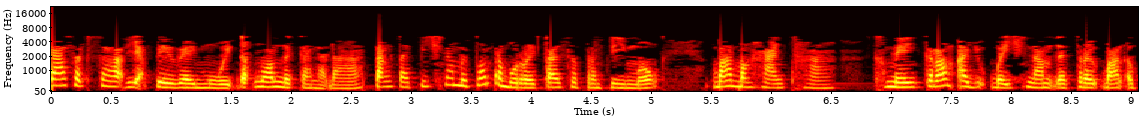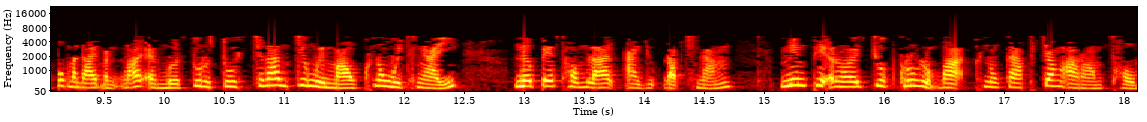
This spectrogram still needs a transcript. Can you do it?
ការសិក្សារយៈពេលវែងមួយដឹកនាំនៅកាណាដាតាំងតែពីឆ្នាំ1997មកបានបង្ហាញថា ក្មេងក្រោមអាយុ3ឆ្នាំដែលត្រូវបានឪពុកម្ដាយបណ្ដោយឲ្យមើលទូរទស្សន៍ច្រើនជាង1ម៉ោងក្នុងមួយថ្ងៃនៅពេលធំឡើងអាយុ10ឆ្នាំមានភាគរយជួបគ្រោះលំបាកក្នុងការផ្ចង់អារម្មណ៍ធំ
